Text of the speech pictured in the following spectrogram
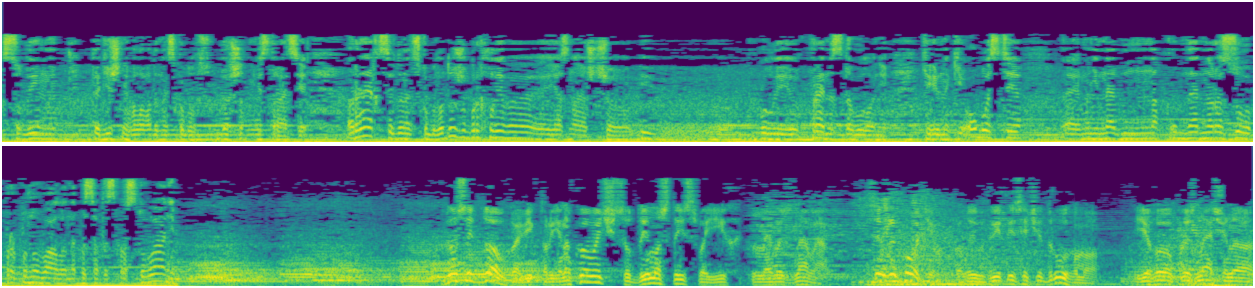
судимий тодішній голова Донецької облдержадміністрації. Реакція в Донецьку була дуже брехлива. Я знаю, що і були вкрай незадоволені керівники області. Е, Мені неодноразово пропонували написати спростування. Досить довго Віктор Янукович судимостей своїх не визнавав. Це вже потім, коли в 2002-му його призначено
